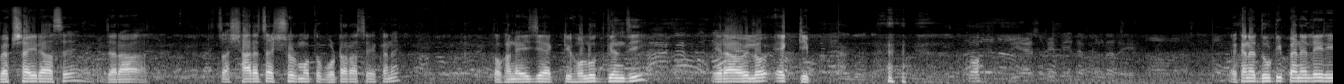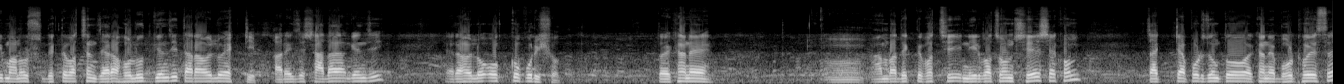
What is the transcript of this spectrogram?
ব্যবসায়ীরা আছে, যারা সাড়ে চারশোর মতো ভোটার আছে এখানে। তো ওখানে এই যে একটি হলুদ গেঞ্জি, এরা হইল অ্যাক্টিভ। এখানে দুটি প্যানেলেরই মানুষ দেখতে পাচ্ছেন, যারা হলুদ গেঞ্জি, তারা হইল অ্যাক্টিভ আর এই যে সাদা গেঞ্জি, এরা হইল ঐক্য পরিষদ। তো এখানে আমরা দেখতে পাচ্ছি নির্বাচন শেষ এখন। চারটা পর্যন্ত এখানে ভোট হয়েছে।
